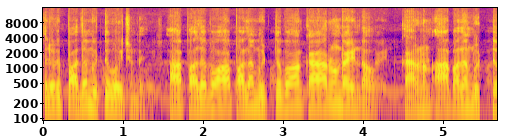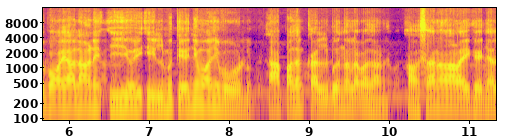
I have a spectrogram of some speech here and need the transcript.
അതിലൊരു പദം വിട്ടുപോയിട്ടുണ്ട്. ആ പദം ആ പദം വിട്ടുപോകാൻ കാരണം ഉണ്ടായിണ്ടാവും കാരണം ആ പദം വിട്ടുപോയാലാണ് ഈ ഒരു ഇൽമ് തേഞ്ഞു മാഞ്ഞു പോവുള്ളൂ ആ പദം കൽബ് എന്നുള്ള പദമാണ്. അവസാന നാളായി കഴിഞ്ഞാൽ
